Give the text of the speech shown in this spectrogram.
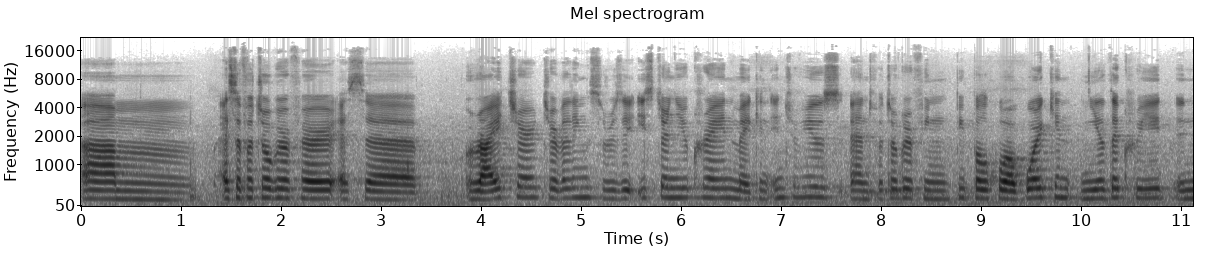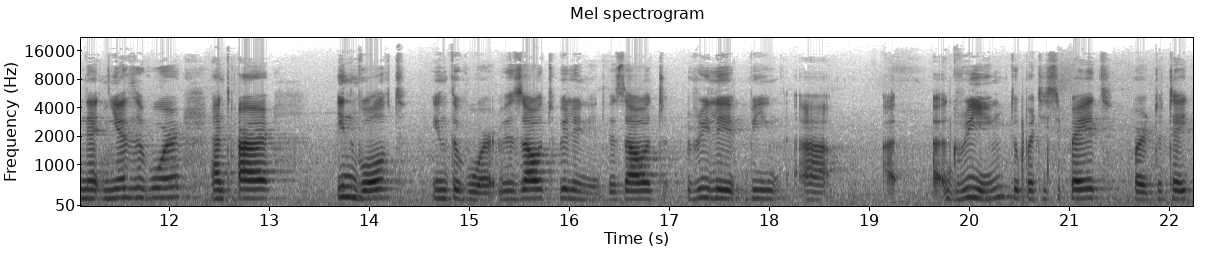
um, as a photographer, as a writer, traveling through the eastern Ukraine, making interviews and photographing people who are working near the create, near the war and are involved in the war without willing it, without really being uh, agreeing to participate or to take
